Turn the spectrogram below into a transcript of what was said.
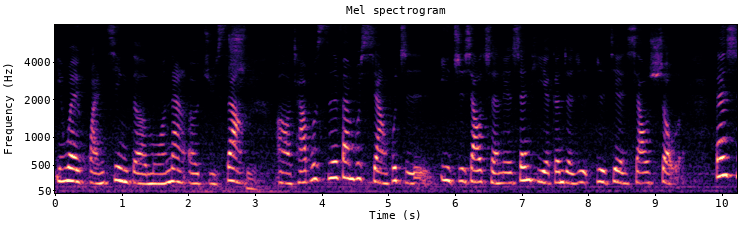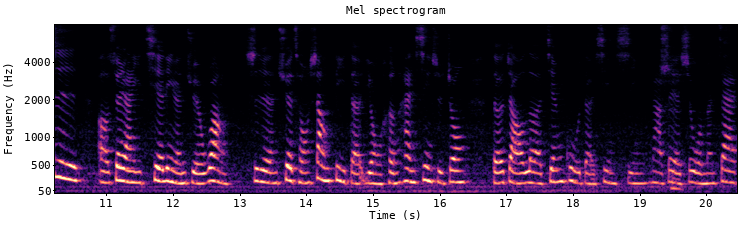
因为环境的磨难而沮丧，啊、呃，茶不思饭不想，不止意志消沉，连身体也跟着日日渐消瘦了。但是，呃，虽然一切令人绝望，诗人却从上帝的永恒和信实中得着了坚固的信心。那这也是我们在。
